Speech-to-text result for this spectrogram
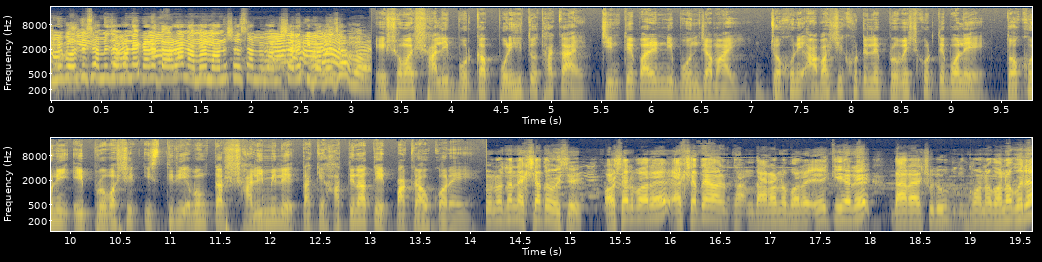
আমি বলতেছি আমি যেমন এখানে দাঁড়ান আমার মানুষ আছে আমি মানুষের কীভাবে যাব? এই সময় শালি বোরকা পরিহিত থাকায় চিনতে পারেননি বোন জামাই। যখনই আবাসিক হোটেলে প্রবেশ করতে বলে তখনই এই প্রবাসীর স্ত্রী এবং তার শালি মিলে তাকে হাতে নাতে পাকড়াও করে। দুজন একসাথে হয়েছে। আসার পরে একসাথে দাঁড়ানো পরে এই কি আরে দাঁড়ায় শুধু ঘন ঘন করে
